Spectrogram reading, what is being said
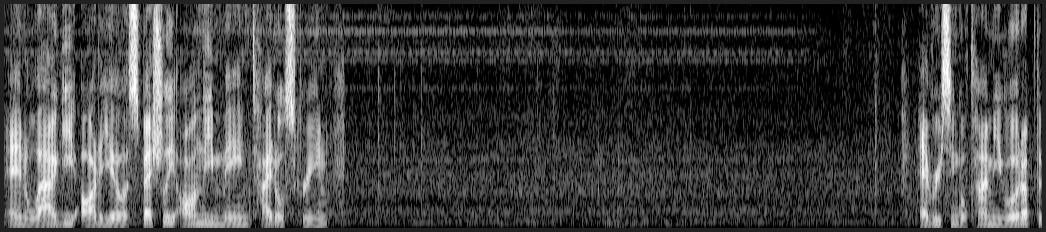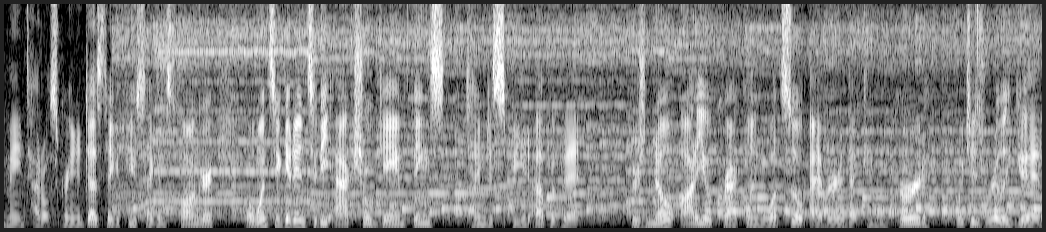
and laggy audio, especially on the main title screen. every single time you load up the main title screen. It does take a few seconds longer, but once you get into the actual game, things tend to speed up a bit. There's no audio crackling whatsoever that can be heard, which is really good.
